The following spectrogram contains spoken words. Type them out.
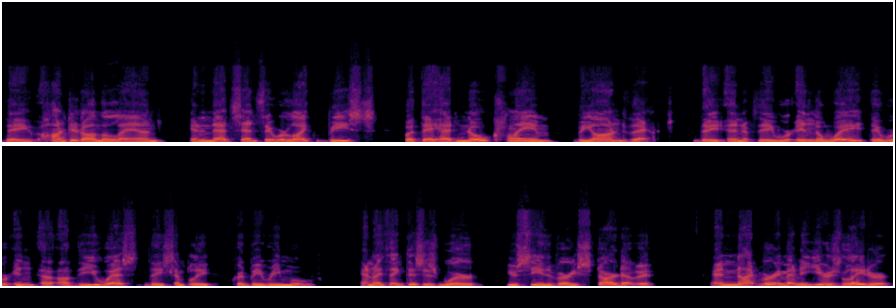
they hunted on the land, and in that sense, they were like beasts, but they had no claim beyond that. They and if they were in the way, they were in uh, of the U.S. They simply could be removed. And I think this is where you see the very start of it. And not very many years later,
